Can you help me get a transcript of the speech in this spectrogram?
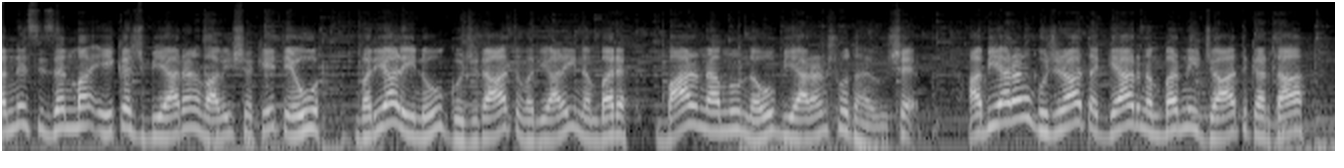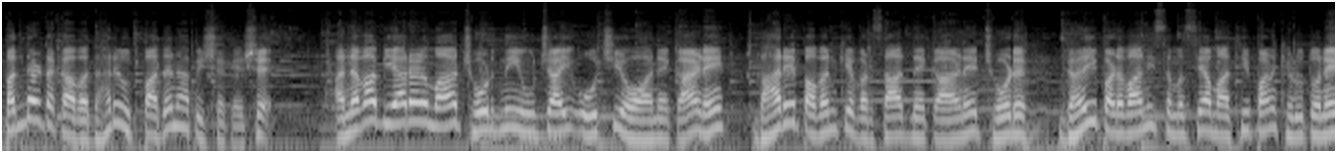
બંને સિઝનમાં એક જ બિયારણ વાવી શકે તેવું વરિયાળીનું ગુજરાત વરિયાળી નંબર બાર નામનું નવું બિયારણ શોધાયું છે. આ બિયારણ ગુજરાત અગિયાર નંબરની જાત કરતા પંદર ટકા વધારે ઉત્પાદન આપી શકે છે. આ નવા બિયારણમાં છોડની ઊંચાઈ ઓછી હોવાને કારણે ભારે પવન કે વરસાદને કારણે છોડ ઢળી પડવાની સમસ્યામાંથી પણ ખેડૂતોને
